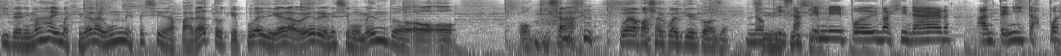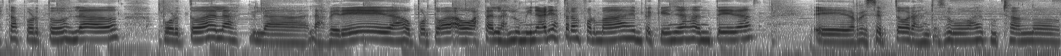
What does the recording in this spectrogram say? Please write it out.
¿Y te animás a imaginar alguna especie de aparato que pueda llegar a ver en ese momento? O, quizás pueda pasar cualquier cosa. No, quizás que me puedo imaginar antenitas puestas por todos lados, por todas las, las veredas o por todas, o hasta las luminarias transformadas en pequeñas antenas eh, receptoras, entonces vos vas escuchando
